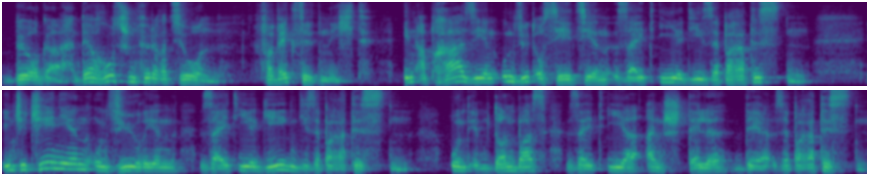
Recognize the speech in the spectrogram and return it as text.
Bürger der Russischen Föderation, verwechselt nicht. In Abchasien und Südossetien seid ihr die Separatisten. In Tschetschenien und Syrien seid ihr gegen die Separatisten und im Donbass seid ihr anstelle der Separatisten.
